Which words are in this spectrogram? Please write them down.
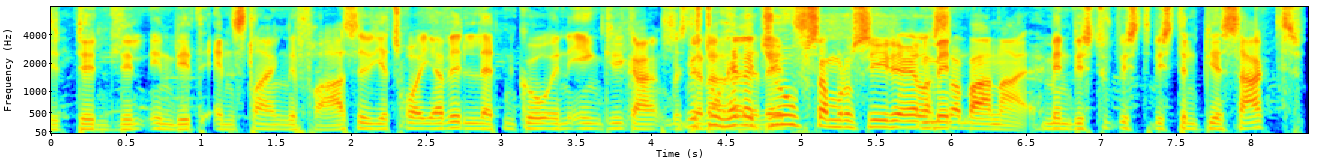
det, det er en, lidt- en lidt anstrengende frase. Jeg tror, jeg vil lade den gå en enkelt gang. Hvis, Hvis den du hælder juve, så må du sige det, ellers Men- så bare nej. Men hvis, du, hvis, hvis den bliver sagt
